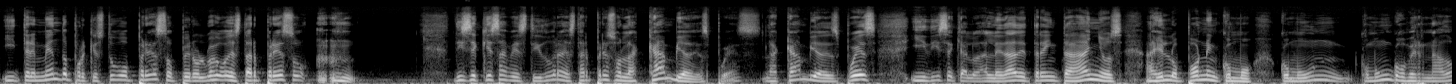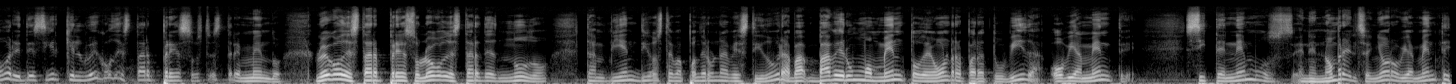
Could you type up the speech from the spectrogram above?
Y tremendo porque estuvo preso, pero luego de estar preso, dice que esa vestidura de estar preso la cambia después, la cambia después. Y dice que a la edad de 30 años a él lo ponen como, como, un, como un gobernador, es decir, que luego de estar preso, esto es tremendo, luego de estar preso, luego de estar desnudo, también Dios te va a poner una vestidura, va, va a haber un momento de honra para tu vida, obviamente si tenemos, en el nombre del Señor, obviamente,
